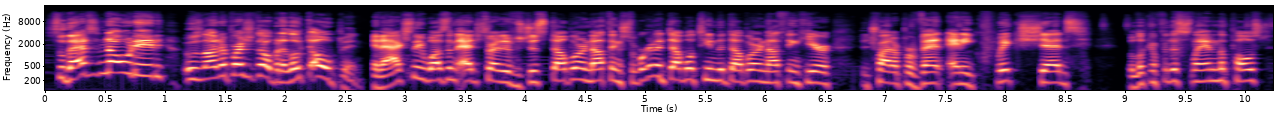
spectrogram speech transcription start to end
so that's noted. It was an under pressure throw, but it looked open. It actually wasn't edge threat. It was just double or nothing. So we're gonna double team the double or nothing here to try to prevent any quick sheds. We're looking for the slant in the post.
